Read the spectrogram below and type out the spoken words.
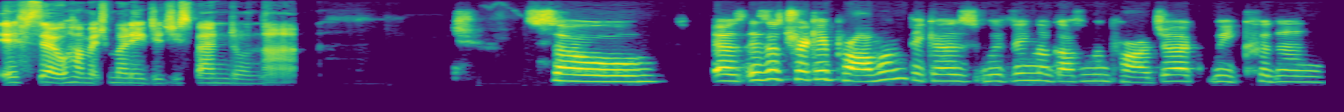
if so, how much money did you spend on that? So it's a tricky problem because within the government project, we couldn't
